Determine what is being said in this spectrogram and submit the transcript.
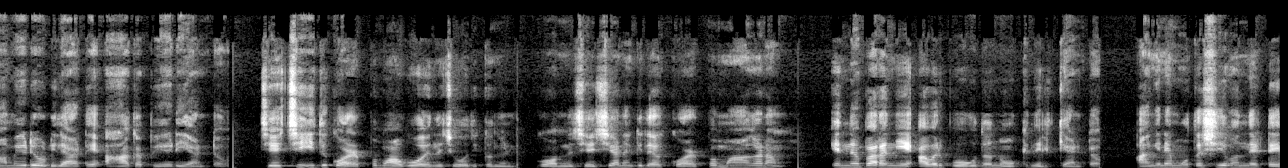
ആമയുടെ ഉള്ളിലാട്ടെ ആകെ പേടിയാണ് കേട്ടോ ചേച്ചി ഇത് കുഴപ്പമാകുമോ എന്ന് ചോദിക്കുന്നുണ്ട്. ഗോമതി ചേച്ചിയാണെങ്കിൽ കുഴപ്പമാകണം എന്ന് പറഞ്ഞ് അവർ പോകുന്നത് നോക്കി നിൽക്കാൻ കേട്ടോ അങ്ങനെ മുത്തശ്ശി വന്നിട്ട്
